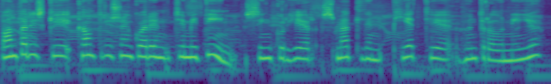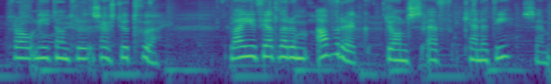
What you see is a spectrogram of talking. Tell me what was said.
Bandaríski country-söngvarinn Jimmy Dean syngur hér smellin PT 109 frá 1962. Lægið fjallar um afreg Johns F. Kennedy sem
